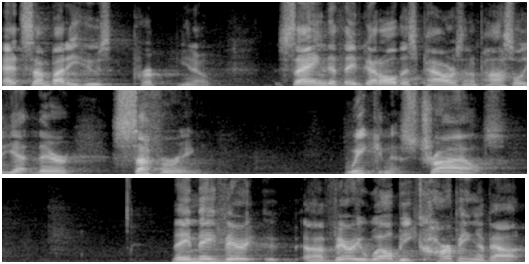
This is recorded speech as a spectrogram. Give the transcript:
at somebody who's, you know, saying that they've got all this power as an apostle, yet they're suffering, weakness, trials. They may very, uh, very well be carping about,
